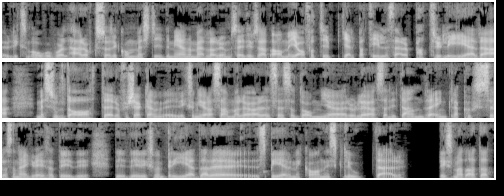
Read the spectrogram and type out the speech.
liksom overworld här också, det kommer strider med jämna mellanrum, så är det typ så att ja, men jag har fått typ hjälpa till så här, att patrullera med soldater och försöka eh, liksom göra samma rörelse som de gör och lösa lite andra enkla pussel och sådana här grejer. Så att det, det, det, det är liksom en bredare spelmekanisk loop där. Liksom att, att, att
